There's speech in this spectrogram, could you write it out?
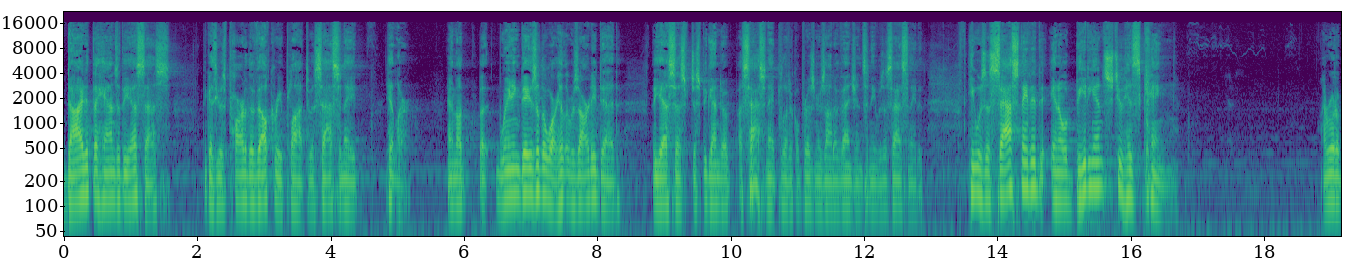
died at the hands of the SS because he was part of the Valkyrie plot to assassinate Hitler. And the, the waning days of the war, Hitler was already dead. The SS just began to assassinate political prisoners out of vengeance, and he was assassinated. He was assassinated in obedience to his king. I wrote a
